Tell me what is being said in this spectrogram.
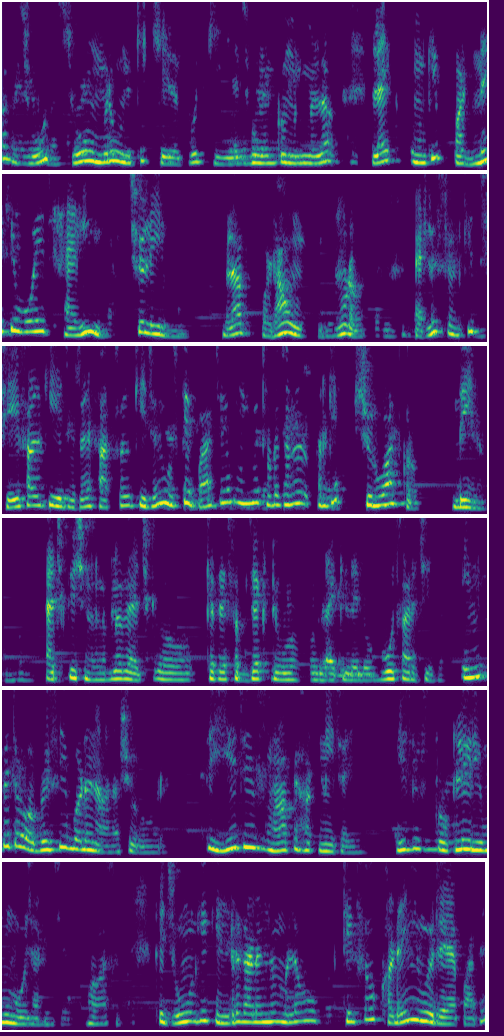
अब जो जो उम्र उनकी खेलकूद की है, जो उनको मतलब लाइक उनकी पढ़ने की वो एज है ही एक्चुअली मतलब पढ़ा नो डाउट एटलीस्ट उनकी छह साल की एज हो जाए, सात साल की एज हो उसके बाद से उनमें थोड़ा थोड़ा करके शुरुआत करो, देना। एजुकेशन अलग अलग कहते हैं सब्जेक्ट लाइक ले लो, वो सारी चीज़ें। इन पे तो ऑब्वियसली बर्डन आना शुरू हो रहा है। तो ये चीज़ वहाँ पे हटनी चाहिए। ये चीज़ टोटली रिमूव हो जानी चाहिए वहाँ से। कि जो उनके किंडर गार्डन में मतलब वो ठीक से वो खड़े नहीं हुए रह पाते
